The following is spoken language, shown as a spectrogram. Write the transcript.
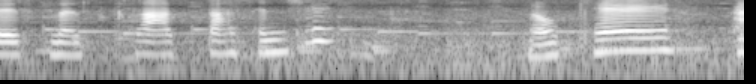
business class passengers. Okay.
